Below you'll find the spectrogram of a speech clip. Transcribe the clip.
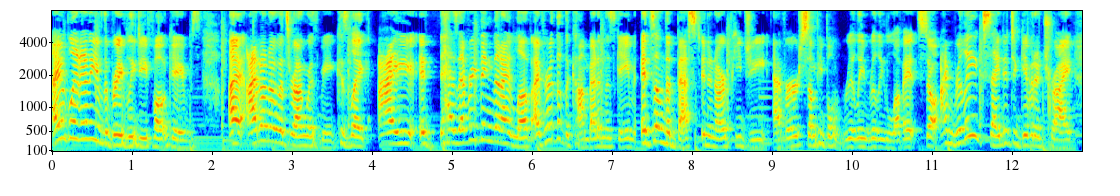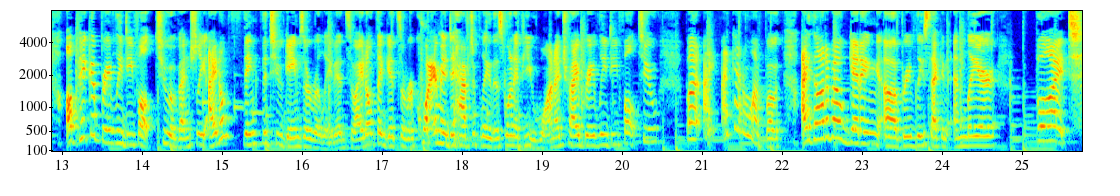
I haven't played any of the Bravely Default games. I, I don't know what's wrong with me, because like, I, it has everything that I love. I've heard that the combat in this game, it's some of the best in an RPG ever. Some people really, really love it. So I'm really excited to give it a try. I'll pick up Bravely Default 2 eventually. I don't think the two games are related, so I don't think it's a requirement to have to play this one if you want to try Bravely Default 2, but I, I kind of want both. I thought about getting uh, Bravely Second End Layer, but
